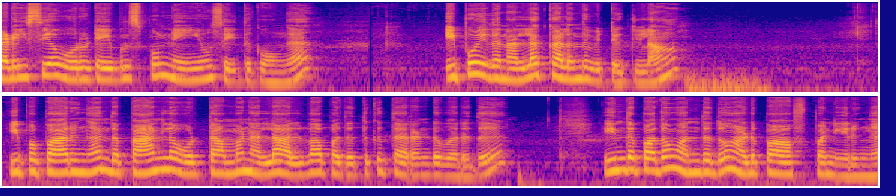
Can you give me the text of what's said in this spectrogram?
கடைசியாக ஒரு டேபிள் ஸ்பூன் நெய்யும் சேர்த்துக்கோங்க. இப்போது இதை நல்லா கலந்து விட்டுக்கலாம். இப்போ பாருங்கள் அந்த பேனில் ஒட்டாமல் நல்லா அல்வா பதத்துக்கு திரண்டு வருது. இந்த பதம் வந்ததும் அடுப்பை ஆஃப் பண்ணிடுங்க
